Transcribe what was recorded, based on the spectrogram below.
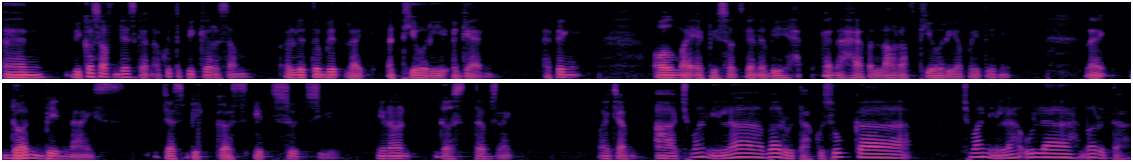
And because of this kan, aku terfikir some a little bit like a theory again. I think all my episodes gonna be gonna have a lot of theory apa itu ni. Like don't be nice just because it suits you. You know those terms like macam ah cuma ni lah baru tak aku suka. Cuma ni lah ulah baru tak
